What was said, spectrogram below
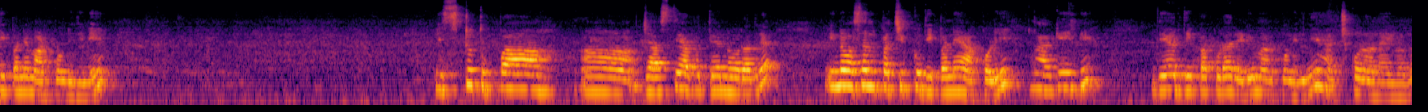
ದೀಪನೇ ಮಾಡ್ಕೊಂಡಿದ್ದೀನಿ. ಇಷ್ಟು ತುಪ್ಪ ಜಾಸ್ತಿ ಆಗುತ್ತೆ ಅನ್ನೋರಾದರೆ ಇನ್ನೂ ಸ್ವಲ್ಪ ಚಿಕ್ಕ ದೀಪನೇ ಹಾಕ್ಕೊಳ್ಳಿ. ಹಾಗೆ ಇಲ್ಲಿ ದೇವ್ರ ದೀಪ ಕೂಡ ರೆಡಿ ಮಾಡ್ಕೊಂಡಿದ್ದೀನಿ. ಹಚ್ಕೊಳ್ಳೋಣ ಇವಾಗ.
